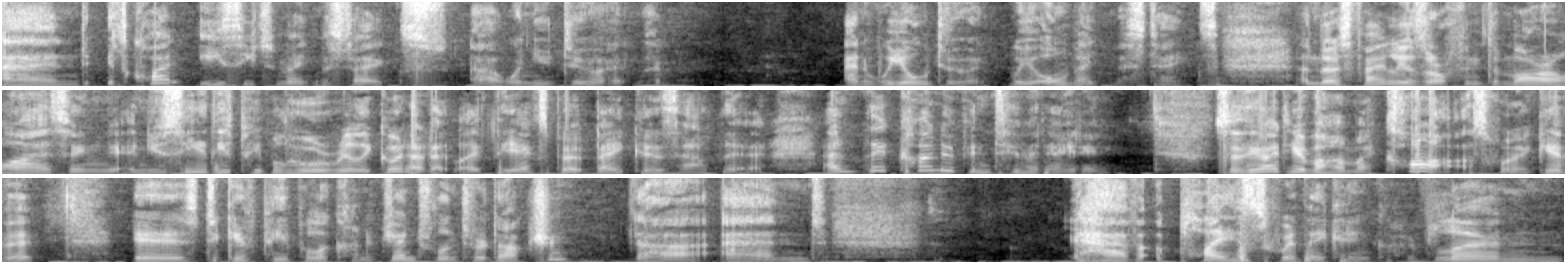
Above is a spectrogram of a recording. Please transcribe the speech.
and it's quite easy to make mistakes uh, when you do it. And we all do it. We all make mistakes. And those failures are often demoralizing, and you see these people who are really good at it, like the expert bakers out there, and they're kind of intimidating. So the idea behind my class, when I give it, is to give people a kind of gentle introduction uh, and have a place where they can kind of learn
